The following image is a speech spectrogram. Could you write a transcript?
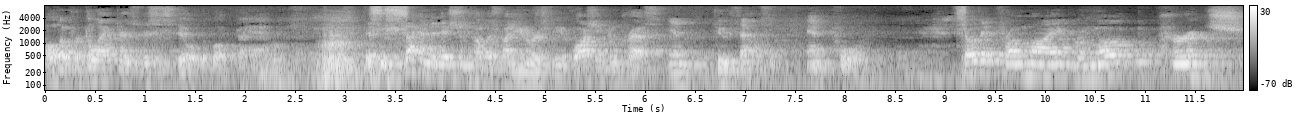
Although for collectors, this is still the book to have. This is second edition published by the University of Washington Press in 2004. So that from my remote perch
